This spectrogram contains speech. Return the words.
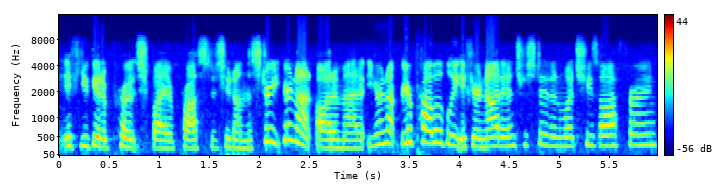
if you get approached by a prostitute on the street, you're not automatic. You're not. You're probably if you're not interested in what she's offering,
